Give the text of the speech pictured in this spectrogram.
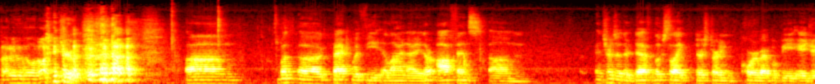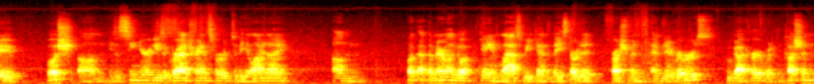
Better than Illinois. True. Um, but uh, back with the Illini, their offense, um, in terms of their depth, looks like their starting quarterback will be AJ Bush. Um, he's a senior. He's a grad transfer to the Illini. Um, but at the Maryland game last weekend, they started freshman MJ Rivers, who got hurt with a concussion.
